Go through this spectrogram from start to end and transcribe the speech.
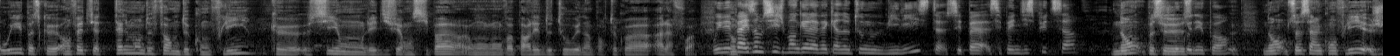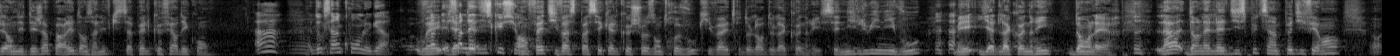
Oui, parce qu'en en fait, il y a tellement de formes de conflits que si on les différencie pas, on, va parler de tout et n'importe quoi à la fois. Oui, mais par exemple, si je m'engueule avec un automobiliste, c'est pas c'est pas une dispute, ça? Non, parce que je connais pas. Non, ça c'est un conflit. J'en ai déjà parlé dans un livre qui s'appelle Que faire des cons. Ah, donc c'est un con le gars. Fin, de, la discussion. En fait, il va se passer quelque chose entre vous qui va être de l'ordre de la connerie. C'est ni lui ni vous, mais il y a de la connerie dans l'air. Là, dans la, dispute, c'est un peu différent.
